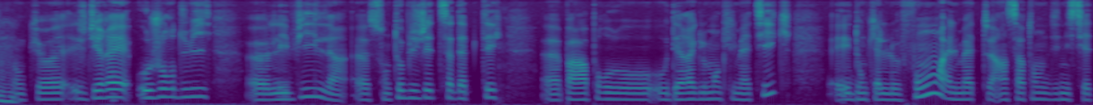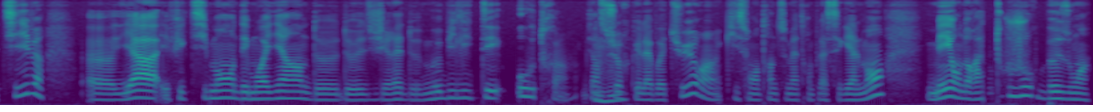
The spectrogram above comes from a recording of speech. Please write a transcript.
Donc, je dirais, aujourd'hui, les villes sont obligées de s'adapter euh, par rapport au, dérèglement climatique. Et donc elles le font, elles mettent un certain nombre d'initiatives. Euh, il y a effectivement des moyens de, de, de mobilité autres, bien mhm. sûr, que la voiture, qui sont en train de se mettre en place également, mais on aura toujours besoin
